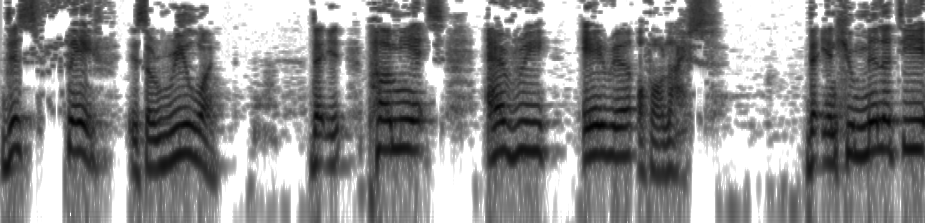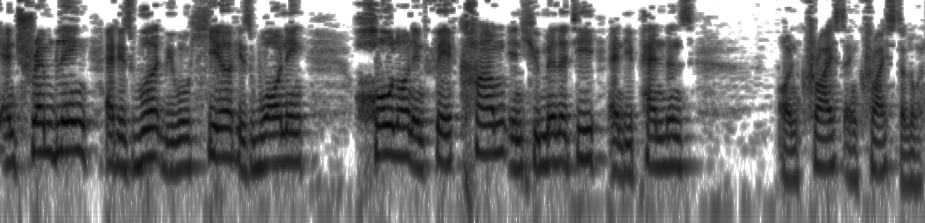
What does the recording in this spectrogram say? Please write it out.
this faith is a real one. That it permeates every area of our lives. That in humility and trembling at His word, we will hear His warning. Hold on in faith. Come in humility and dependence on Christ and Christ alone.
